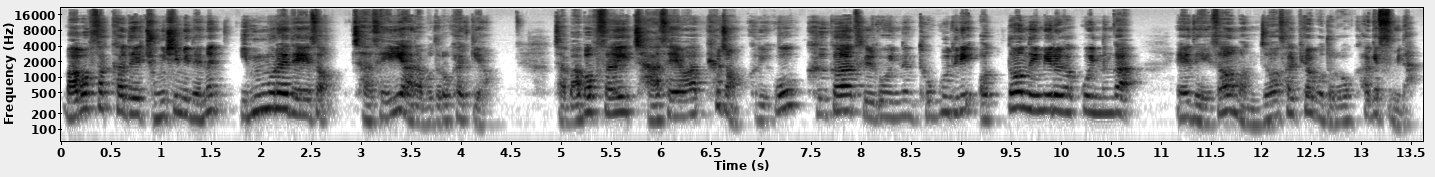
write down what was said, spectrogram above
마법사 카드의 중심이 되는 인물에 대해서 자세히 알아보도록 할게요. 자, 마법사의 자세와 표정, 그리고 그가 들고 있는 도구들이 어떤 의미를 갖고 있는가에 대해서 먼저 살펴보도록 하겠습니다.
